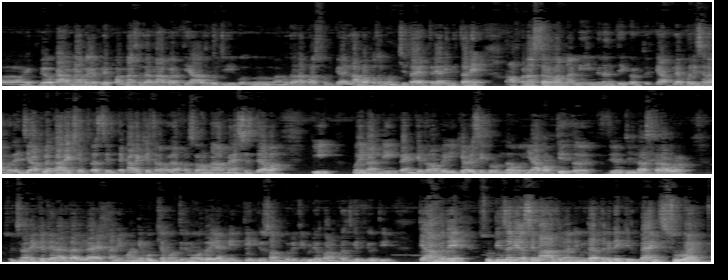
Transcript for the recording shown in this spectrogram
एकमेव कारण म्हणजे आपले पन्नास हजार लाभार्थी आज रोजी अनुदानापासून किंवा लाभापासून वंचित आहेत. तर या निमित्ताने आपण सर्वांना मी विनंती करतो की आपल्या परिसरामध्ये जे आपलं कार्यक्षेत्र असेल त्या कार्यक्षेत्रामध्ये आपण सर्वांना मेसेज द्यावा की महिलांनी बँकेत आपलं ई केवायसी करून जावं. या बाबतीत जिल्हा स्तरावर सूचना देखील देण्यात आलेल्या आहेत आणि माननीय मुख्यमंत्री महोदय यांनी तीन दिवसांपूर्वी जी व्हिडिओ कॉन्फरन्स घेतली होती त्यामध्ये सुट्टी जरी असेल आज आणि उद्या तरी देखील बँक सुरू आहेत.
